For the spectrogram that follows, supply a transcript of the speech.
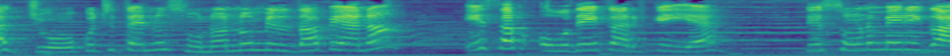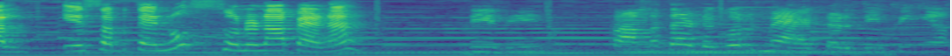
ਆ ਜੋ ਕੁਝ ਤੈਨੂੰ ਸੁਣਨ ਨੂੰ ਮਿਲਦਾ ਪਿਆ ਨਾ ਇਹ ਸਭ ਉਹਦੇ ਕਰਕੇ ਹੀ ਹੈ। ਤੇ ਸੁਣ ਮੇਰੀ ਗੱਲ ਇਹ ਸਭ ਤੈਨੂੰ ਸੁਣਨਾ ਪੈਣਾ ਹੈ। ਦੀਦੀ ਕੰਮ ਤੁਹਾਡੇ ਕੋਲ ਮੈਂ ਕਰਦੀ ਪਈ ਆ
